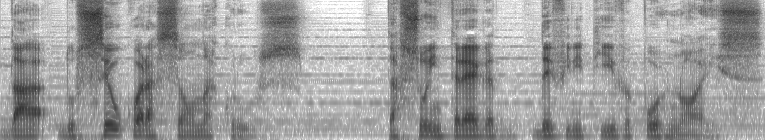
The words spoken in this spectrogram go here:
da, do seu coração na cruz, da sua entrega definitiva por nós.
